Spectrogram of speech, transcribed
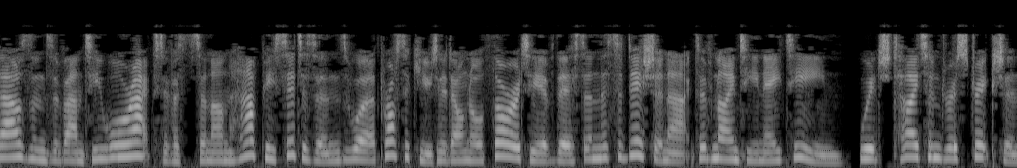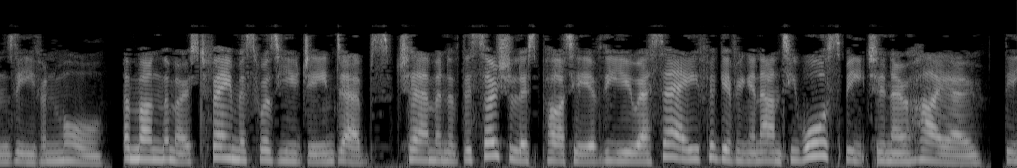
Thousands of anti-war activists and unhappy citizens were prosecuted on authority of this and the Sedition Act of 1918, which tightened restrictions even more. Among the most famous was Eugene Debs, chairman of the Socialist Party of the USA for giving an anti-war speech in Ohio. The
